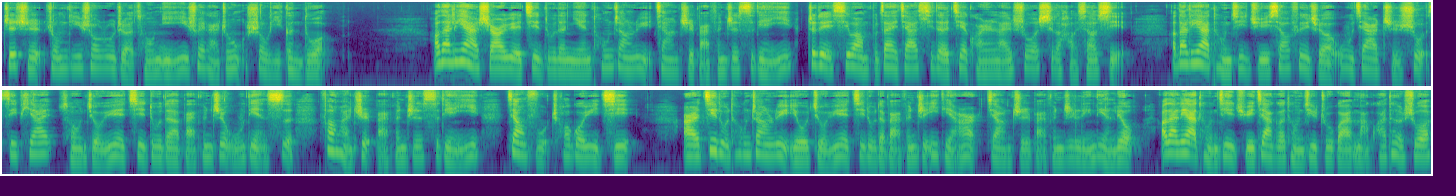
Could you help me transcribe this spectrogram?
支持中低收入者从拟议税改中受益更多。澳大利亚十二月季度的年通胀率降至百分之四点一，这对希望不再加息的借款人来说是个好消息。澳大利亚统计局消费者物价指数 CPI 从九月季度的百分之五点四放缓至百分之四点一，降幅超过预期。而季度通胀率由九月季度的百分之一点二降至百分之零点六。澳大利亚统计局价格统计主管马夸特说：“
